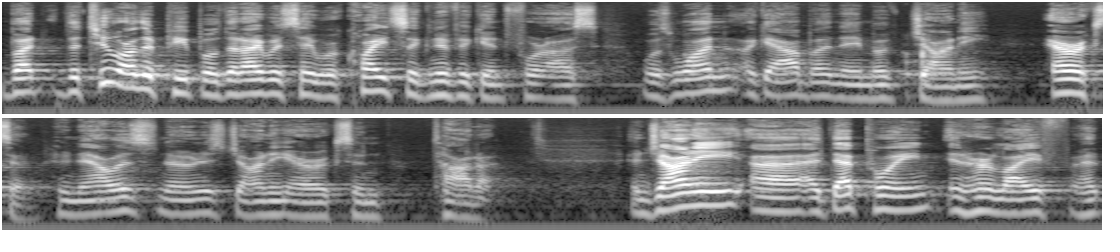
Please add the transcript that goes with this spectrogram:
But the two other people that I would say were quite significant for us was one, a gal by the name of Joni Eareckson, who now is known as Joni Eareckson Tada. And Joni, uh, at that point in her life, had,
